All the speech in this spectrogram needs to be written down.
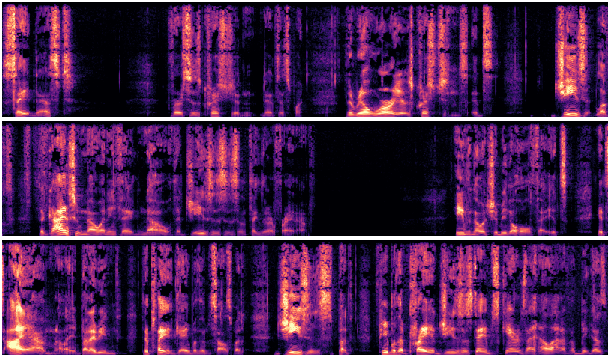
Satanist versus Christian at this point. The real worry is Christians. It's Jesus. Look, the guys who know anything know that Jesus is the thing they're afraid of. Even though it should be the whole thing. It's it's I am really. But I mean they're playing a game with themselves. But Jesus, but people that pray in Jesus' name scares the hell out of them because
